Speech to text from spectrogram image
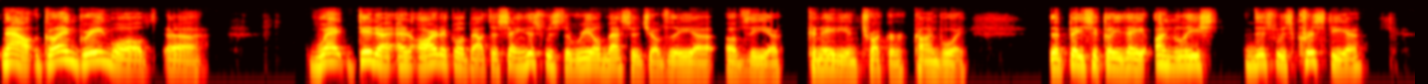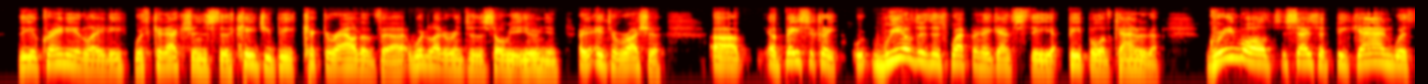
Now, Glenn Greenwald, uh, went did a, an article about this, saying this was the real message of the uh, of the uh, Canadian trucker convoy. That basically they unleashed. This was Chrystia, the Ukrainian lady with connections. To the KGB kicked her out of, uh, wouldn't let her into the Soviet Union, or into Russia. Uh, uh, basically wielded this weapon against the people of Canada. Greenwald says it began with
